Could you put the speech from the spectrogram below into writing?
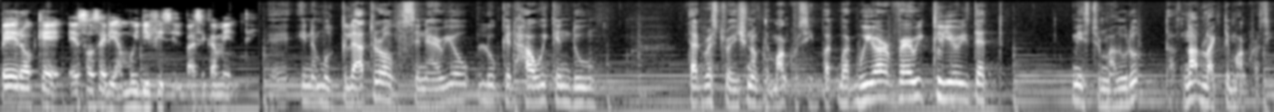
pero que eso sería muy difícil básicamente. Eh, in a multilateral scenario, look at how we can do that restoration of democracy. But what we are very clear is that Mr. Maduro does not like democracy,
